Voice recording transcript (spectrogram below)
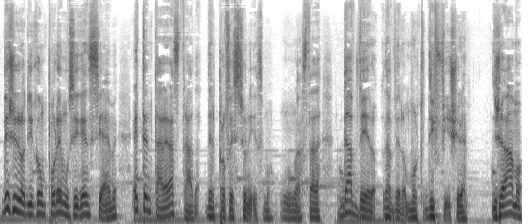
decidono di comporre musica insieme e tentare la strada del professionismo, una strada davvero, davvero molto difficile. Dicevamo,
